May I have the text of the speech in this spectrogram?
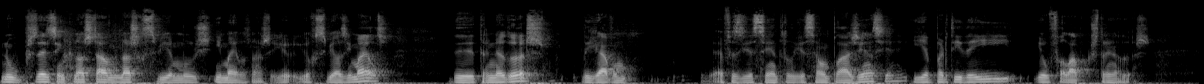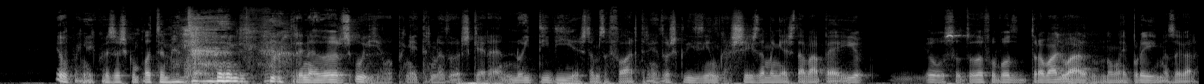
no processo em que nós estávamos, nós recebíamos e-mails, nós, eu, eu recebia os e-mails de treinadores ligavam fazia sempre a ligação pela agência e a partir daí eu falava com os treinadores. Eu apanhei coisas completamente. treinadores, ui, eu apanhei treinadores que era noite e dia. Estamos a falar, treinadores que diziam que às 6 da manhã estava a pé. E eu, eu sou todo a favor do trabalho árduo, não é por aí, mas agora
